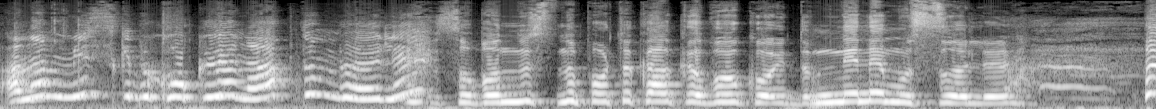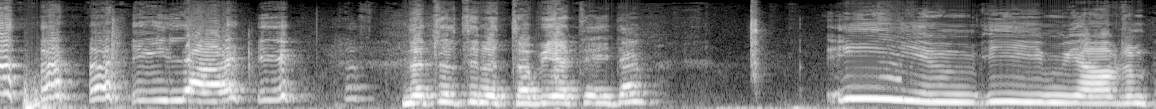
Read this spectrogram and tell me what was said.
Anam mis gibi kokuyor. Ne yaptın böyle? Sobanın üstüne portakal kabuğu koydum. Nenem usulü. İlahi. Nasılsınız Tabiat teyzem? İyiyim, iyiyim yavrum.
